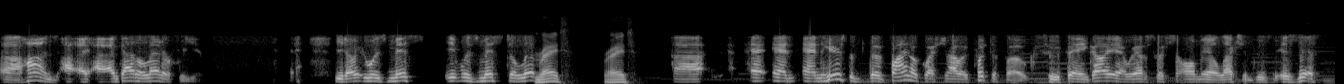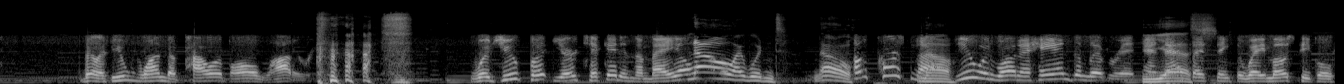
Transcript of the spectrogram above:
uh, "Hans, I, I got a letter for you." you know, it was mis it was misdelivered. Right, right. Uh, and and here's the the final question I would put to folks who think, "Oh yeah, we have to switch to all mail elections." Is, is this, Bill? If you won the Powerball lottery, would you put your ticket in the mail? No, I wouldn't. No. Of course not. No. You would want to hand deliver it. And yes. that's, I think, the way most people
